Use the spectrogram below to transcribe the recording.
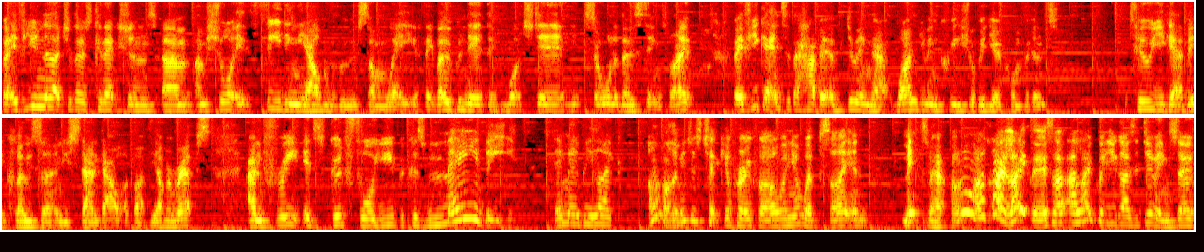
But if you nurture those connections, um, I'm sure it's feeding the algorithm in some way. If they've opened it, they've watched it, so all of those things, right? But if you get into the habit of doing that, one, you increase your video confidence. Two, you get a bit closer and you stand out above the other reps. And three, it's good for you because maybe they may be like, oh, let me just check your profile on your website and mix that. Oh, I quite like this. I, I like what you guys are doing. So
